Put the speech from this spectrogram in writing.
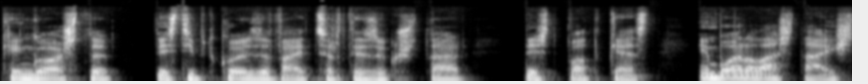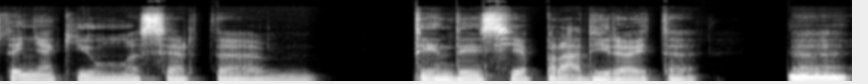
Quem gosta desse tipo de coisa vai de certeza gostar deste podcast. Embora lá está, isto tenha aqui uma certa hum, tendência para a direita. Hum. Uh,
